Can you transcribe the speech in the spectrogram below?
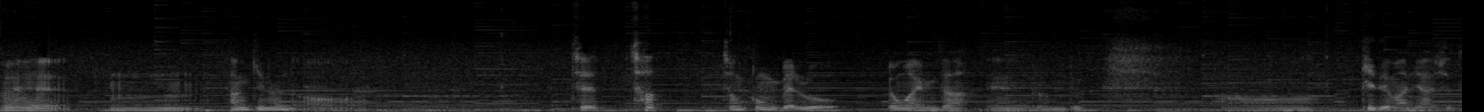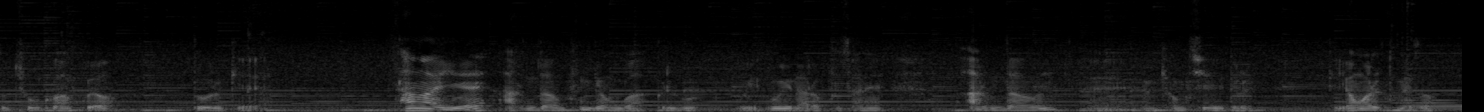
네, 음, 향기는 어, 제 첫 정통 멜로 영화입니다. 예, 여러분들 어, 기대 많이 하셔도 좋을 것 같고요. 또 이렇게 상하이의 아름다운 풍경과 그리고 우리, 우리나라 부산의 아름다운 예, 그런 경치들을 영화를 통해서 예,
